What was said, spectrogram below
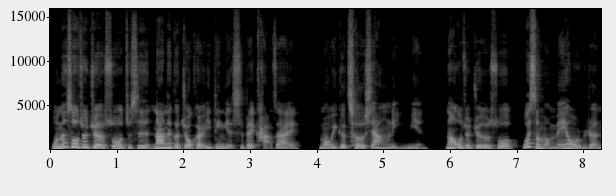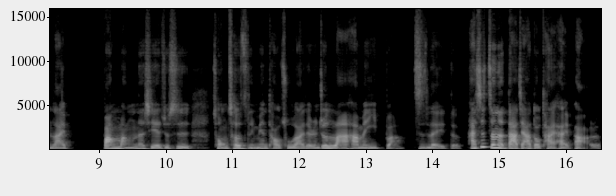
我那时候就觉得说，就是那那个 Joker 一定也是被卡在某一个车厢里面，然后我就觉得说，为什么没有人来帮忙那些就是从车子里面逃出来的人，就拉他们一把之类的？还是真的大家都太害怕了？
